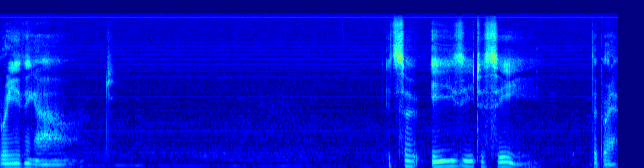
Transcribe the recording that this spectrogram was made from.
breathing out. It's so easy to see the breath.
